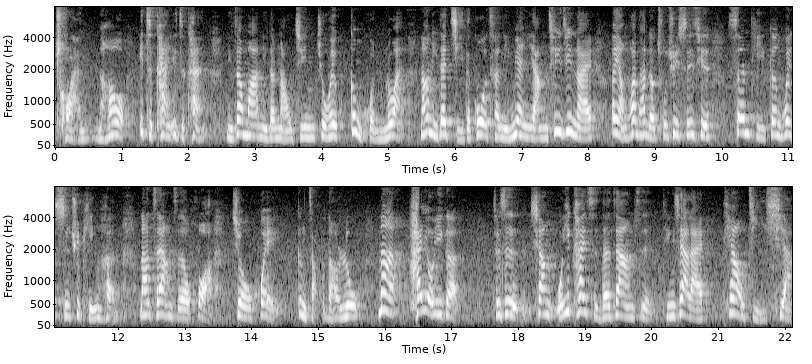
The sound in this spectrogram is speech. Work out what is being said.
传，然后一直看，一直看，你知道吗？你的脑筋就会更混乱。然后你在挤的过程里面，氧气进来，二氧化碳的出去，失去身体更会失去平衡。那这样子的话，就会更找不到路。那还有一个，就是像我一开始的这样子，停下来跳几下。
